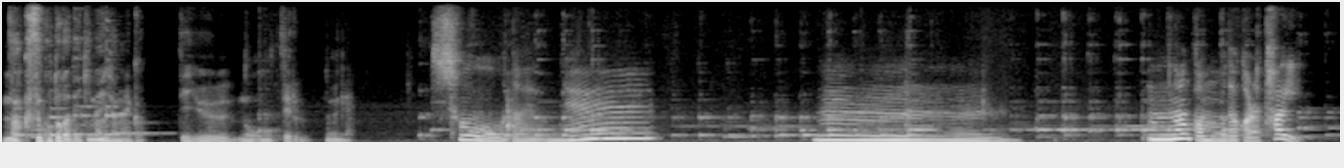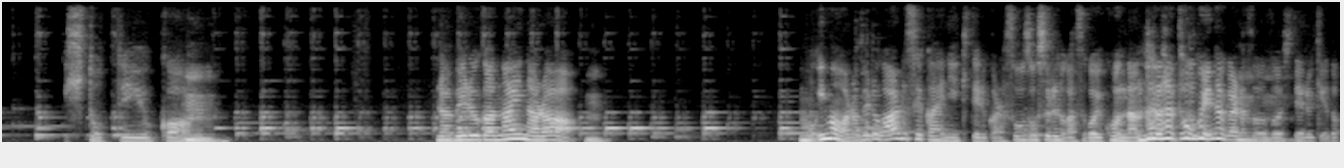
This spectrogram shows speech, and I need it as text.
なくすことができないんじゃないかっていうのを思ってるのよね。そうだよねうーん。うんなんかもうだから対人っていうか、うん。ラベルがないならうん。もう今はラベルがある世界に生きてるから想像するのがすごい困難だなと思いながら想像してるけど、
